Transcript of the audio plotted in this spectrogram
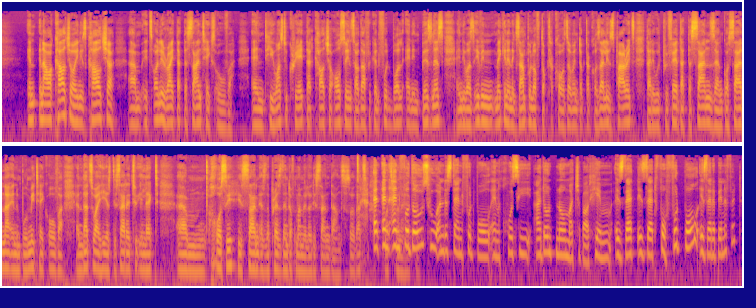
in, in our culture, in his culture, um, it's only right that the son takes over. And he wants to create that culture also in South African football and in business. And he was even making an example of Dr. Khoza when Dr. Khoza leaves Pirates, that he would prefer that the sons and Nkosana and Mpumi take over. And that's why he has decided to elect um, Jose, his son, as the president of Mamelodi Sundowns. So that's and and, and for happen. those who understand football and Jose, I don't know much about him. Is that is that for football? Is that a benefit?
